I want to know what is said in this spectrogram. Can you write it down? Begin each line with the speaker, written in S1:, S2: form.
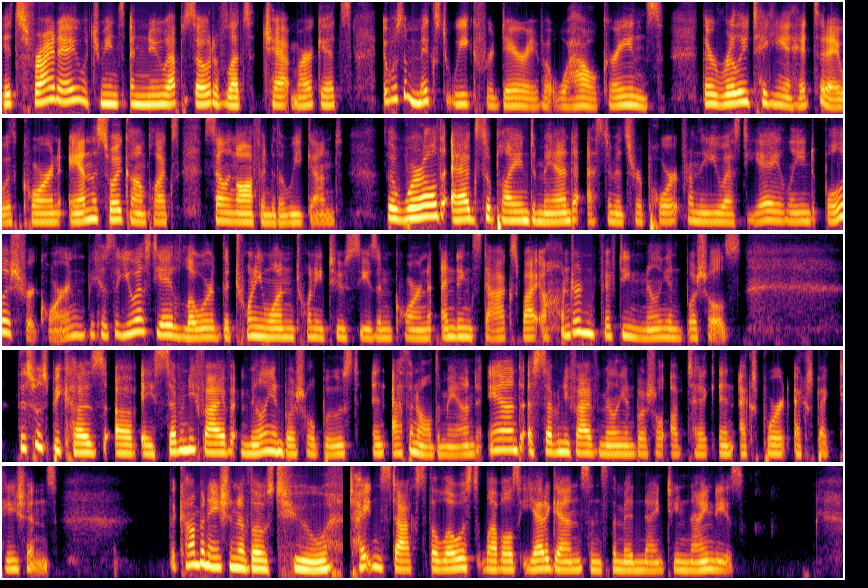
S1: It's Friday, which means a new episode of Let's Chat Markets. It was a mixed week for dairy, but wow, grains. They're really taking a hit today with corn and the soy complex selling off into the weekend. The World Ag Supply and Demand Estimates report from the USDA leaned bullish for corn because the USDA lowered the 21 22 season corn ending stocks by 150 million bushels. This was because of a 75 million bushel boost in ethanol demand and a 75 million bushel uptick in export expectations. The combination of those two tightened stocks to the lowest levels yet again since the mid 1990s.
